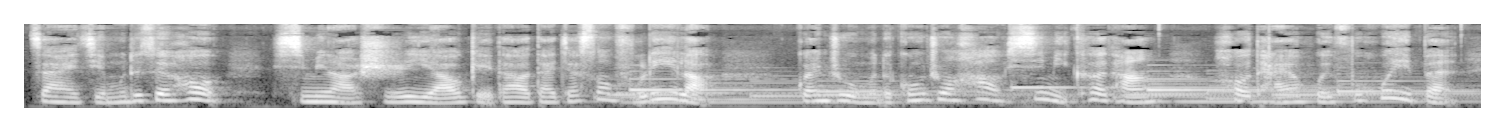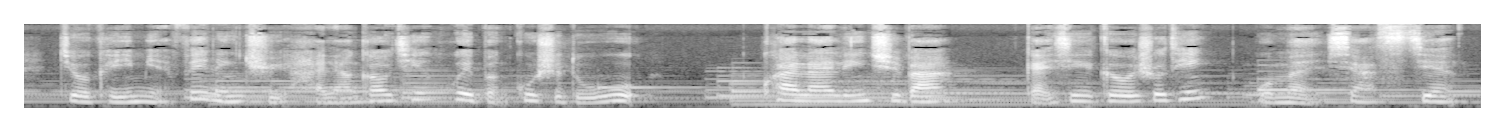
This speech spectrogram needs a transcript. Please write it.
在节目的最后，西米老师也要给到大家送福利了。关注我们的公众号“西米课堂”，后台回复“绘本”就可以免费领取海量高清绘本故事读物，快来领取吧！感谢各位收听，我们下次见。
